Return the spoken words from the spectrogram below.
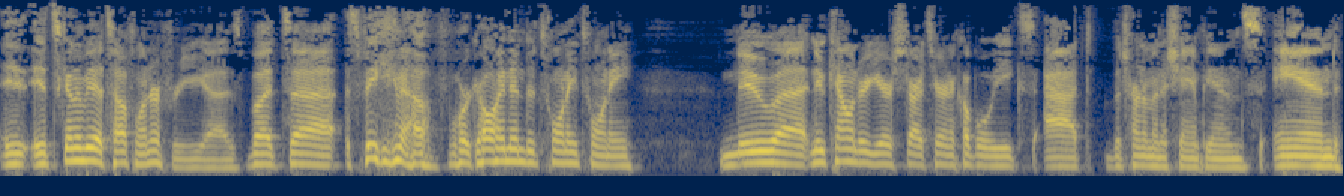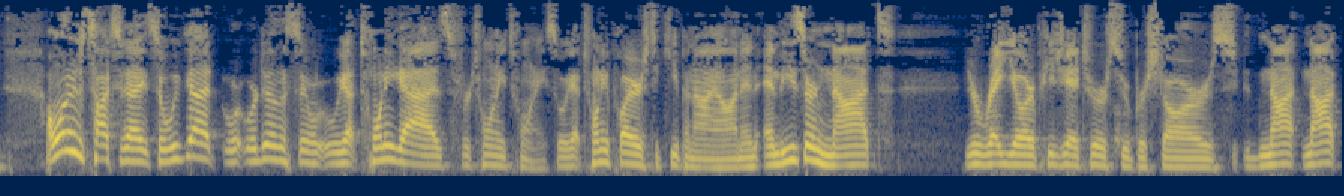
it's going to be a tough winter for you guys. But uh, speaking of, we're going into 2020. New uh, new calendar year starts here in a couple weeks at the Tournament of Champions, and I wanted to talk today. So we've got we're, we're doing this. Thing, we got 20 guys for 2020. So we got 20 players to keep an eye on, and and these are not your regular PGA Tour superstars. Not, not,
